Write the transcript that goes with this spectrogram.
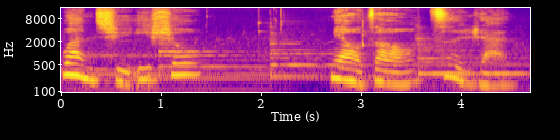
万曲一收，妙造自然。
